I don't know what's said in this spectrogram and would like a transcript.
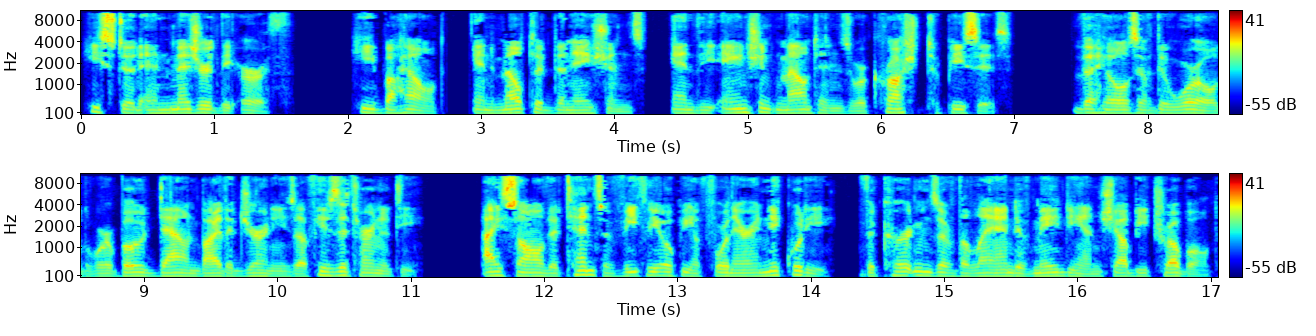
He stood and measured the earth. He beheld, and melted the nations, and the ancient mountains were crushed to pieces. The hills of the world were bowed down by the journeys of his eternity. I saw the tents of Ethiopia for their iniquity, the curtains of the land of Madian shall be troubled.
